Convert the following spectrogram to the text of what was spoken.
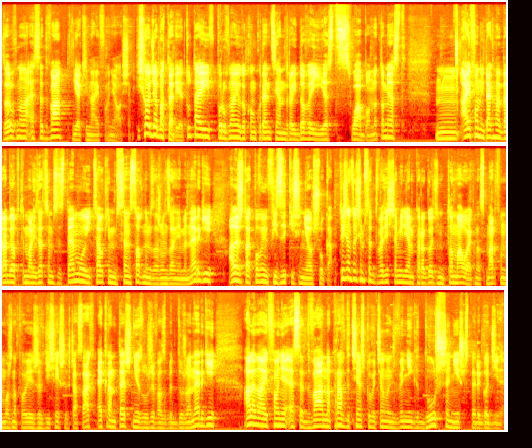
zarówno na SE2, jak i na iPhone 8. Jeśli chodzi o baterię, tutaj w porównaniu do konkurencji androidowej jest słabo. Natomiast mm, iPhone i tak nadrabia optymalizacją systemu i całkiem sensownym zarządzaniem energii, ale że tak powiem, fizyki się nie oszuka. 1820 mAh to mało jak na smartfon, można powiedzieć, że w dzisiejszych czasach. Ekran też nie zużywa zbyt dużo energii, ale na iPhone'ie SE2 naprawdę ciężko wyciągnąć wynik dłuższy niż 4 godziny.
